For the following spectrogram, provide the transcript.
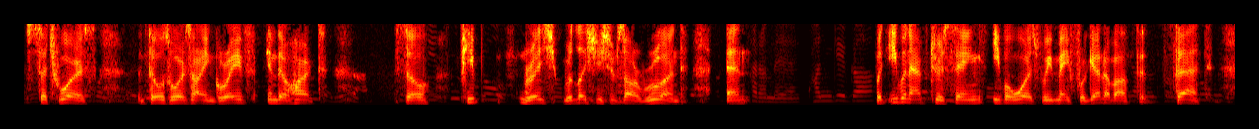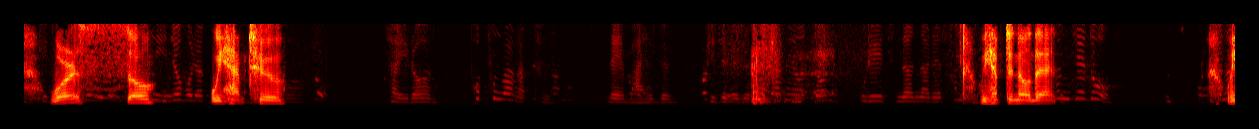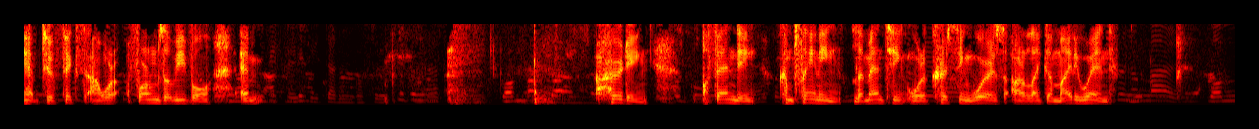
such words, those words are engraved in their heart. So people, relationships are ruined. And but even after saying evil words, we may forget about the, that words. So we have to. We have to know that we have to fix our forms of evil and Hurting, offending, complaining, lamenting, or cursing words are like a mighty wind.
